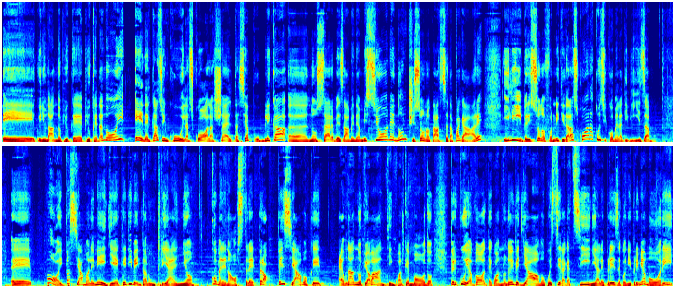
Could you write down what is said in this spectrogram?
quindi un anno più che, più che, da noi e nel caso in cui la scuola scelta sia pubblica eh, non serve esame di ammissione, non ci sono tasse da pagare, i libri sono forniti dalla scuola così come la divisa. E poi passiamo alle medie che diventano un triennio come le nostre, però pensiamo che è un anno più avanti in qualche modo, per cui a volte quando noi vediamo questi ragazzini alle prese con i primi amori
